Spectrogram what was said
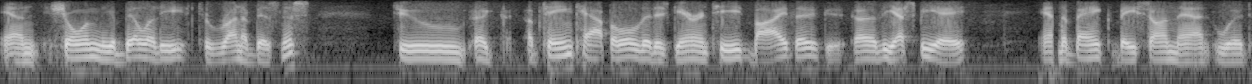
and shown the ability to run a business, to uh, obtain capital that is guaranteed by the uh, the SBA, and the bank, based on that, would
